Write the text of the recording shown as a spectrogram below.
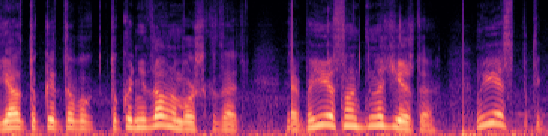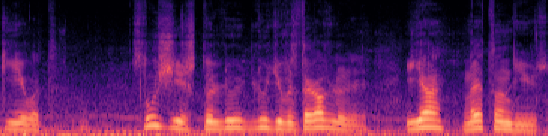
я только, это, только недавно, можно сказать, Э, появилась над- надежда. Ну, есть такие вот случаи, что лю- люди выздоравливали, и я на это надеюсь.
